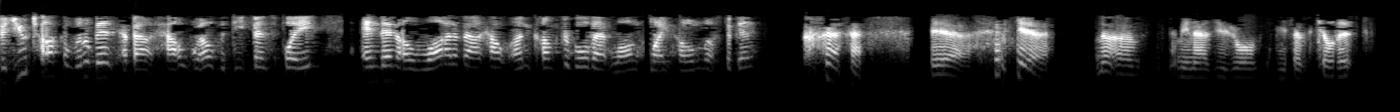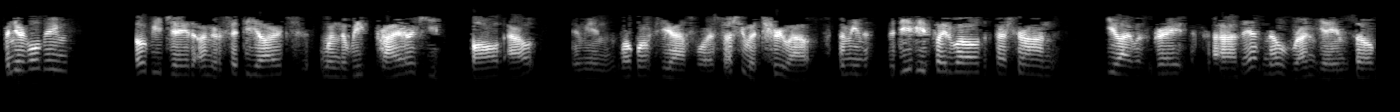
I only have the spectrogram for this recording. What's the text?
Could you talk a little bit about how well the defense played, and then a lot about how uncomfortable that long flight home must have been? yeah, yeah. No, um, I mean, as usual, defense killed it. When you're holding OBJ to under 50 yards, when the week prior he balled out, I mean, what more do you ask for, especially with True out? I mean, the DBs played well, the pressure on Eli was great. Uh, they have no run game, so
